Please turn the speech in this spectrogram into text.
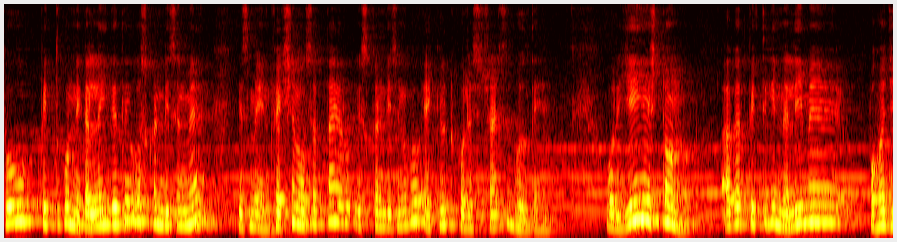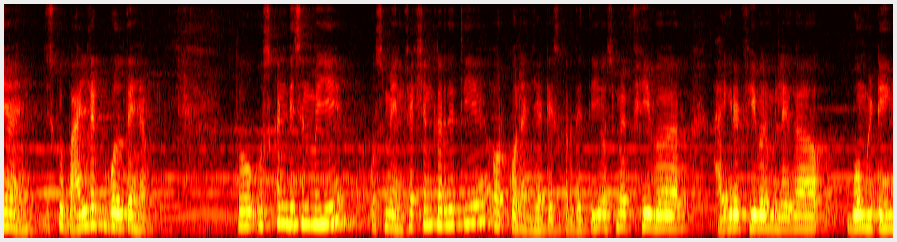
तो पित्त को निकल नहीं देते, उस कंडीशन में इसमें इन्फेक्शन हो सकता है और इस कंडीशन को एक्यूट कोलेस्ट्राइटिस बोलते हैं। और ये स्टोन अगर पित्त की नली में पहुँच जाए, जिसको बाइल डक्ट बोलते हैं तो उस कंडीशन में ये उसमें इन्फेक्शन कर देती है और कोलेंजाइटिस कर देती है। उसमें फीवर हाई ग्रेड फीवर मिलेगा वोमिटिंग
